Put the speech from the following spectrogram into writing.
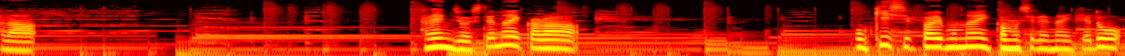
から、チャレンジをしてないから、大きい失敗もないかもしれないけど、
